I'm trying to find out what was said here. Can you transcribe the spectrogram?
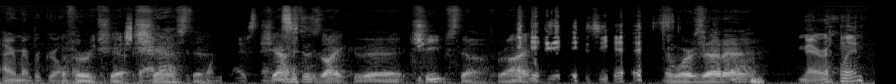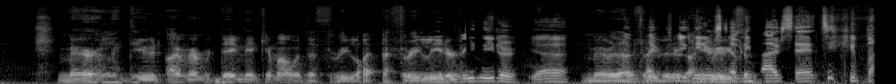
I remember growing I've up. heard we could get Sha- for Shasta. 25 cents. Shasta's like the cheap stuff right it is, yes. and where's that at Maryland, Maryland, dude. I remember didn't they come out with a three li- a three liter? three liter. Yeah, Remember that three like liter? three I think liters, we used to- seventy five cents. You can buy.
